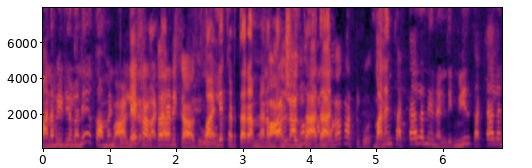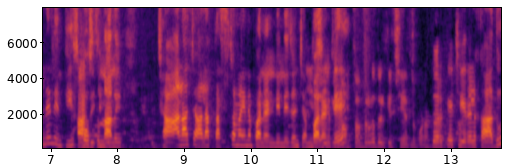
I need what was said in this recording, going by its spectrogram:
మన వీడియోలోనే కామెంట్ వాళ్ళే కడతారని కాదు. వాళ్ళే కడతారా? మనం మనుషులం కాదా మనం కట్టాలనేనండి. మీరు కట్టాలనే నేను తీసుకొస్తున్నాను. చాలా చాలా కష్టమైన పని అండి నిజం చెప్పాలంటే. తొందరగా దొరికే చీరలు కూడా దొరికే చీరలు కాదు.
